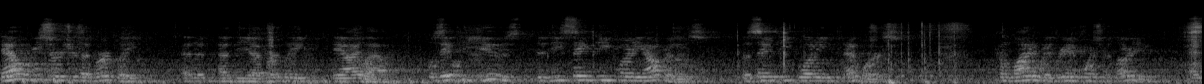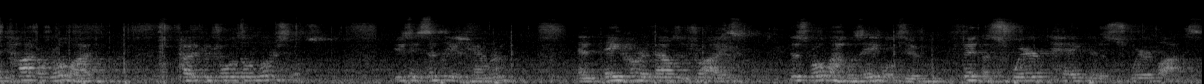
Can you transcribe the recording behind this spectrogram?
Now researchers at Berkeley, at the, at the uh, Berkeley AI Lab, was able to use the, these same deep learning algorithms, the same deep learning networks, combined with reinforcement learning, and taught a robot how to control its own motor skills. Using simply a camera and 800,000 tries, this robot was able to fit a square peg in a square box.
